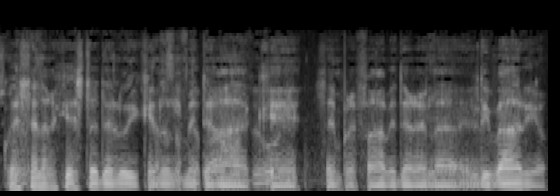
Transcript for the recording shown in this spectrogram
Questa è la richiesta da Lui che non smetterà, che sempre farà vedere la, il divario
